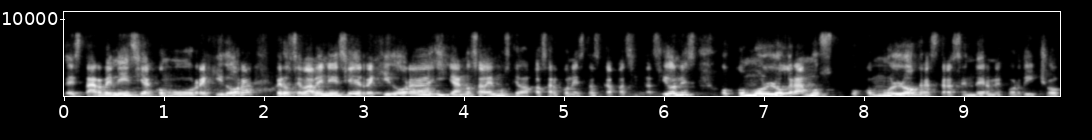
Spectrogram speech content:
estar Venecia como regidora, pero se va Venecia de regidora y ya no sabemos qué va a pasar con estas capacitaciones o cómo logramos o cómo logras trascender, mejor dicho,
